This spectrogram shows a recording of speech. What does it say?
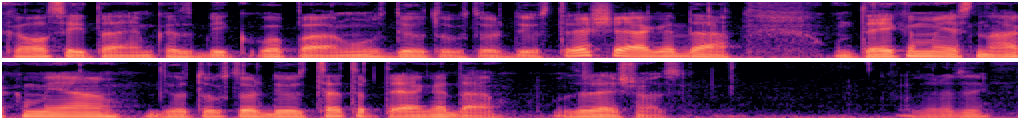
klausītājiem, kas bija kopā ar mums 2023. gadā, un tiekamies nākamajā 2024. gadā. Uz redzēšanos!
